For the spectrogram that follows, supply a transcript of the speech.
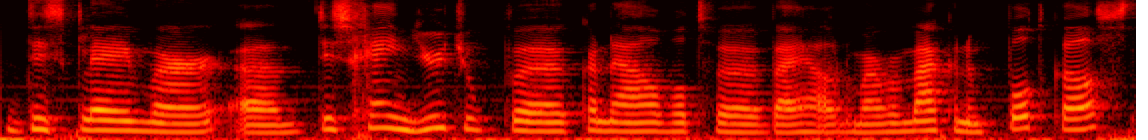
disclaimer. Eh, het is geen YouTube-kanaal wat we bijhouden, maar we maken een podcast.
